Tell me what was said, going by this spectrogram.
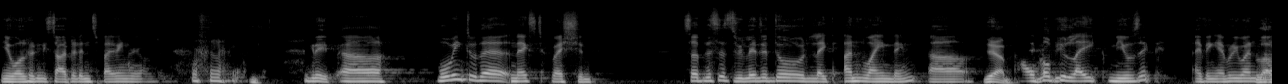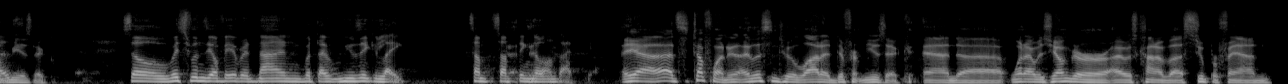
You already started inspiring me. Great. Uh, moving to the next question. So this is related to like unwinding. Uh, Yeah, I hope you like music. I think everyone love does. music. So which one's your favorite band? What type of music you like? Some something along that. Yeah. Yeah, that's a tough one. I listen to a lot of different music, and uh, when I was younger, I was kind of a super fan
